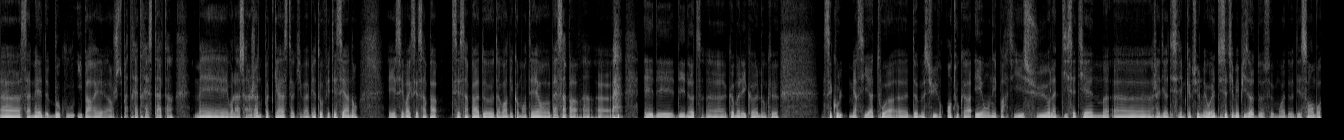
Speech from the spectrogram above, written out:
Euh, ça m'aide beaucoup, il paraît. Alors je ne suis pas très très stat, hein, mais voilà, c'est un jeune podcast qui va bientôt fêter ses un an. Et c'est vrai que c'est sympa. C'est sympa d'avoir des commentaires euh, bah, sympas hein, euh, et des, des notes comme à l'école. Donc c'est cool. Merci à toi euh, de me suivre en tout cas. Et on est parti sur la 17e, euh, j'allais dire 17e capsule, mais ouais, 17e épisode de ce mois de décembre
